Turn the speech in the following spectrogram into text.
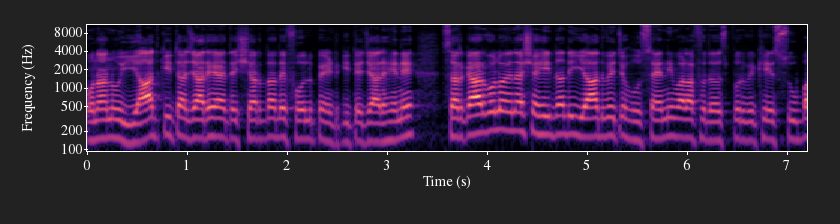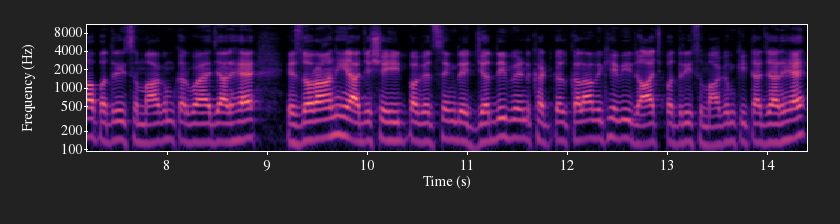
ਉਹਨਾਂ ਨੂੰ ਯਾਦ ਕੀਤਾ ਜਾ ਰਿਹਾ ਹੈ ਤੇ ਸ਼ਰਧਾ ਦੇ ਫੁੱਲ ਭੇਂਟ ਕੀਤੇ ਜਾ ਰਹੇ ਨੇ। ਸਰਕਾਰ ਵੱਲੋਂ ਇਹਨਾਂ ਸ਼ਹੀਦਾਂ ਦੀ ਯਾਦ ਵਿੱਚ ਹੁਸੈਨੀਵਾਲਾ ਫਿਰੋਜ਼ਪੁਰ ਵਿਖੇ ਸੂਬਾ ਪੱਧਰੀ ਸਮਾਗਮ ਕਰਵਾਇਆ ਜਾ ਰਿਹਾ ਹੈ। ਇਸ ਦੌਰਾਨ ਹੀ ਅੱਜ ਸ਼ਹੀਦ ਭਗਤ ਸਿੰਘ ਦੇ ਜੱਦੀ ਪਿੰਡ ਖਟਕਲ ਕਲਾਂ ਵਿਖੇ ਵੀ ਰਾਜ ਪੱਧਰੀ ਸਮਾਗਮ ਕੀਤਾ ਜਾ ਰਿਹਾ ਹੈ,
